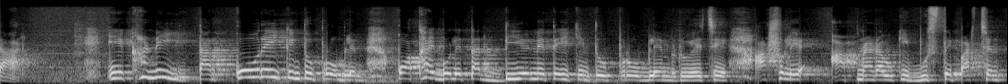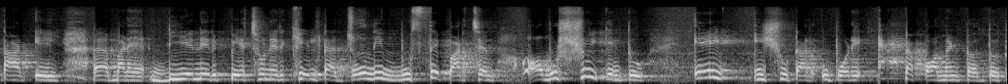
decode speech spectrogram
তার, এখানেই তার কোরেই কিন্তু প্রবলেম কথায় বলে তার ডিএনএতেই কিন্তু প্রবলেম রয়েছে। আসলে আপনারাও কি বুঝতে পারছেন তার এই মানে ডিএনএর পেছনের খেলটা যদি বুঝতে পারছেন, অবশ্যই কিন্তু এই ইস্যুটার উপরে একটা কমেন্ট অন্তত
